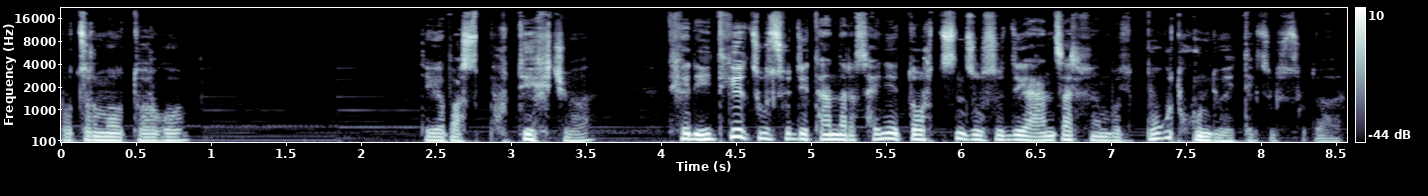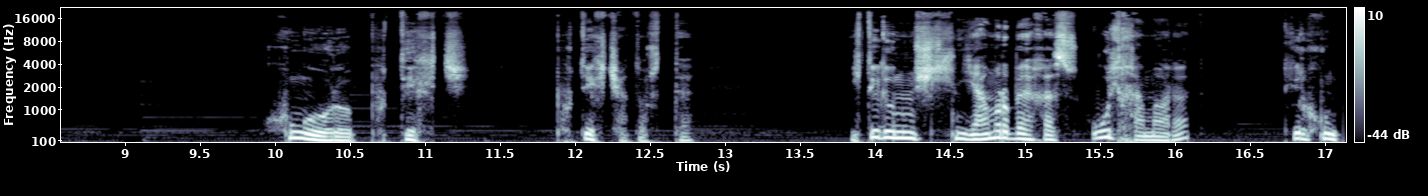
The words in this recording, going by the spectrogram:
Бузар муу дургу. Тэгээ бас бүтээгч ба. Тэгэхээр эдгээр зүйлсүүдийг та нар саяны дурдсан зүйлсүүдийг анзаарах юм бол бүгд хүнд байдаг зүйлсүүд байна. Хүн өөрөө бүтээгч, бүтээх чадвартай итгэл үнэмшил нь ямар байхаас үл хамааран тэр хүн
